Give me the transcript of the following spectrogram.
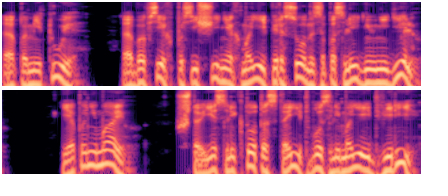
А пометуя обо всех посещениях моей персоны за последнюю неделю, я понимаю, что если кто-то стоит возле моей двери,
